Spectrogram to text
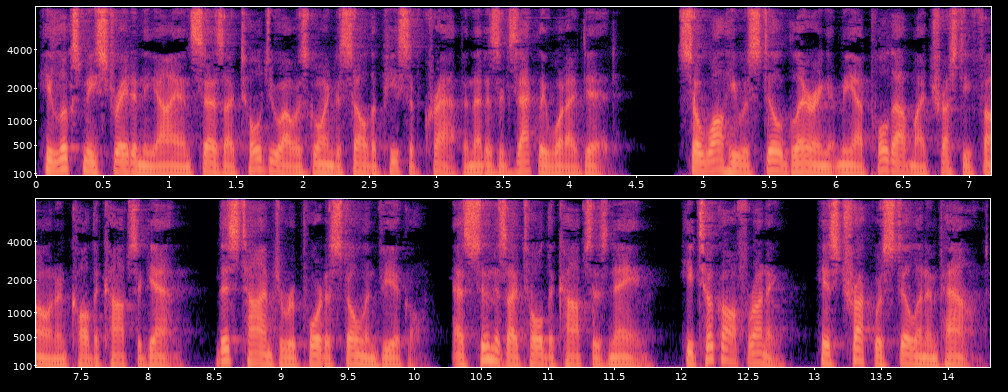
He looks me straight in the eye and says I told you I was going to sell the piece of crap and that is exactly what I did. So while he was still glaring at me I pulled out my trusty phone and called the cops again, this time to report a stolen vehicle. As soon as I told the cops his name, he took off running, his truck was still in impound.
